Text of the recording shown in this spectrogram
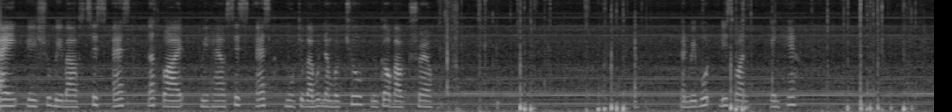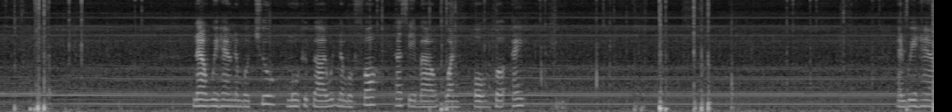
a it should be about 6s that's why we have 6s multiplied with number 2 we got about 12 and we put this one in here. Now we have number 2 multiplied with number 4 that's about 1 over 8 and we have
